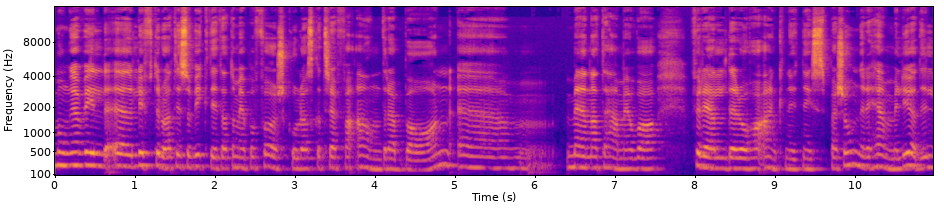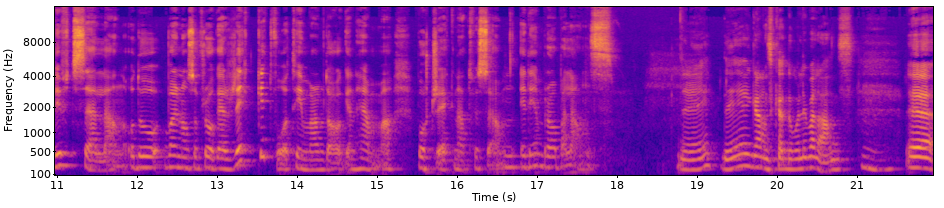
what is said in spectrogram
Många vill, eh, lyfter då att det är så viktigt att de är på förskola och ska träffa andra barn. Eh, men att det här med att vara förälder och ha anknytningspersoner i hemmiljö, det lyfts sällan. Och då var det någon som frågade, räcker två timmar om dagen hemma borträknat för sömn? Är det en bra balans? Nej, det är ganska dålig balans. Mm. Eh,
